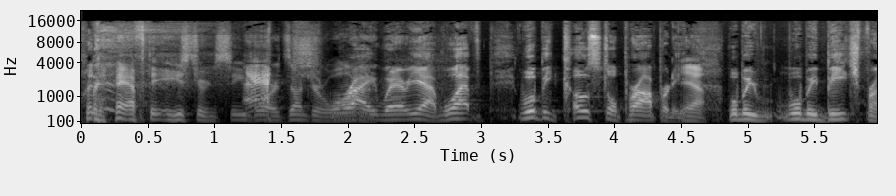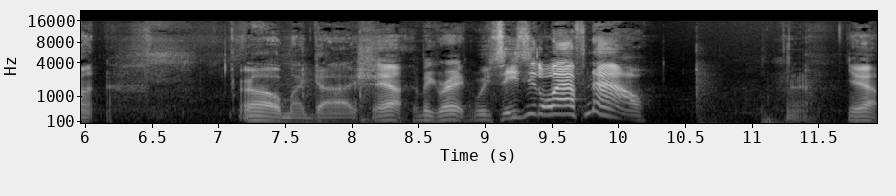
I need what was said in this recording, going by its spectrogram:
When half the eastern seaboard's underwater. Right. Where yeah, we'll have we'll be coastal property. Yeah. We'll be we'll be beachfront. Oh my gosh. Yeah, it'd be great. It's easy to laugh now. Yeah.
